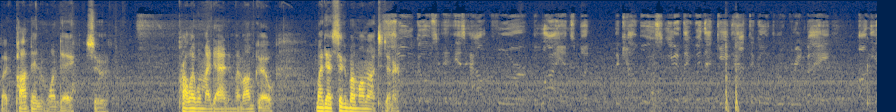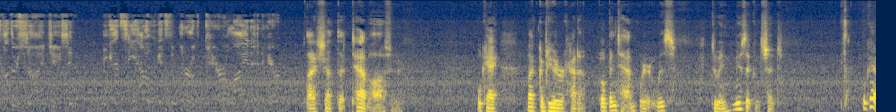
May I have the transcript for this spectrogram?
like pop in one day soon. Probably when my dad and my mom go. My dad's taking my mom out to dinner. I shut the tab off and okay, my computer had an open tab where it was doing music and shit. Okay.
